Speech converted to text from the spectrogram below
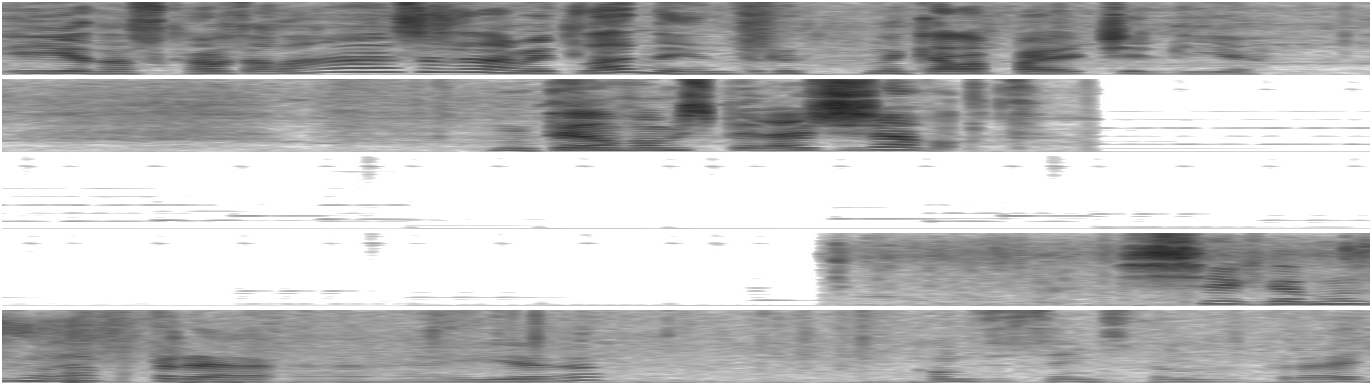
E o nosso carro tá lá no estacionamento, lá dentro, naquela parte ali, ó. Então vamos esperar, a gente já volta. Chegamos na praia. Como se sente estando na praia?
